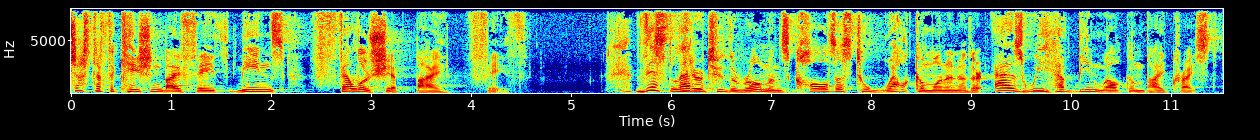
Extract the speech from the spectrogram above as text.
justification by faith means fellowship by faith. This letter to the Romans calls us to welcome one another as we have been welcomed by Christ.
